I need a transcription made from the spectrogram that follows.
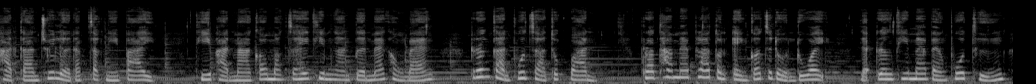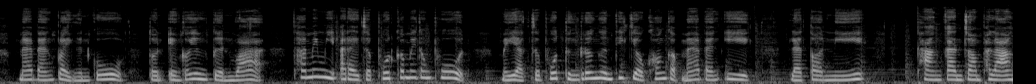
ขาดการช่วยเหลือนับจากนี้ไป ที่ผ่านมาก็มักจะให้ทีมงานเตือนแม่ของแบงค์เรื่องการพูดจาทุกวัน เพราะถ้าแม่พลาดตนเองก็จะโดนด้วย และเรื่องที่แม่แบงค์พูดถึงแม่แบงค์ปล่อยเงินกู้ ตนเองก็ยังเตือนว่า ถ้าไม่มีอะไรจะพูดก็ไม่ต้องพูด ไม่อยากจะพูดถึงเรื่องเงินที่เกี่ยวข้องกับแม่แบงค์อีก และตอนนี้ ทางการจอมพลัง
